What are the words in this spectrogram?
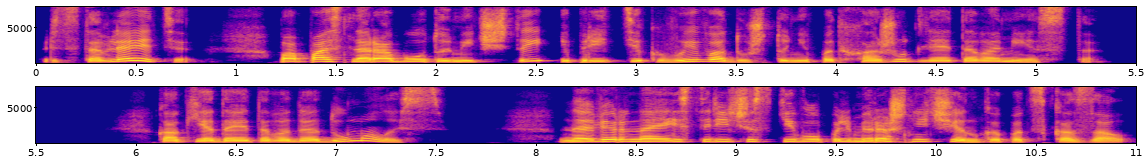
Представляете? Попасть на работу мечты и прийти к выводу, что не подхожу для этого места. Как я до этого додумалась? Наверное, истерический вопль Мирошниченко подсказал.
